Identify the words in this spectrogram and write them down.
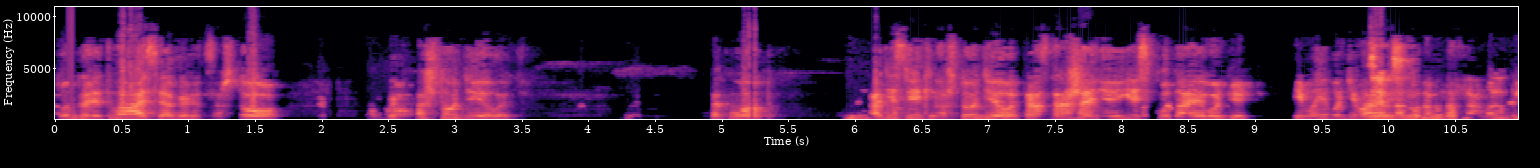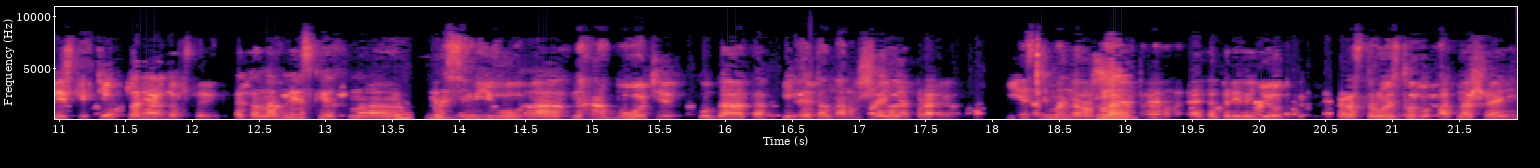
Тот говорит, Вася, говорит, за что? Говорит, а что делать? Так вот, а действительно, что делать? Раздражение есть, куда его деть? И мы его деваем на куда? На самых близких, тех, кто рядом стоит. Это на близких, на, на семью, на, на работе, куда-то. И это нарушение правил. Если мы нарушаем правила, это приведет к расстройству отношений.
